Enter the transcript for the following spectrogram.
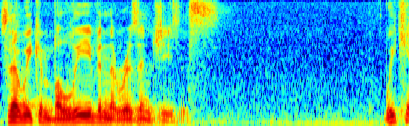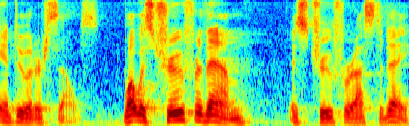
so that we can believe in the risen Jesus. We can't do it ourselves. What was true for them is true for us today.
